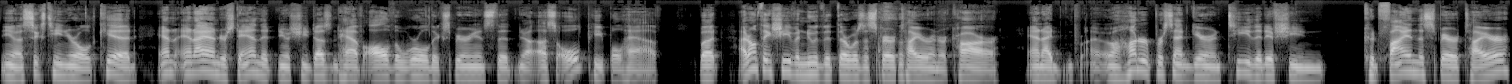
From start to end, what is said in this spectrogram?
you know, a 16 year old kid. And, and I understand that, you know, she doesn't have all the world experience that you know, us old people have, but I don't think she even knew that there was a spare tire in her car. And I 100% guarantee that if she could find the spare tire,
